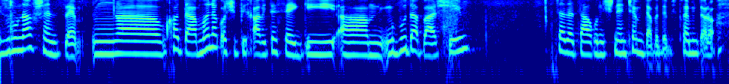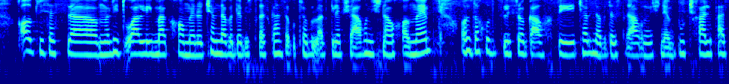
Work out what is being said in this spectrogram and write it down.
იზრუნავს შენზე. აა, ხო და მონაკოში ვიყავით ესე იგი აა, ბუდაპარში. სადაც აღნიშნენ ჩემი დაბადების დღე, იმიტომ რომ ყოველთვის ეს რიტუალი მაქვს ხოლმე, რომ ჩემი დაბადების დღეს განსაკუთრებულ ადგილებში აღნიშნავ ხოლმე. 25 წლის რო გავხდი, ჩემი დაბადების დღე აღნიშნე ბურჯ-ხალიფას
